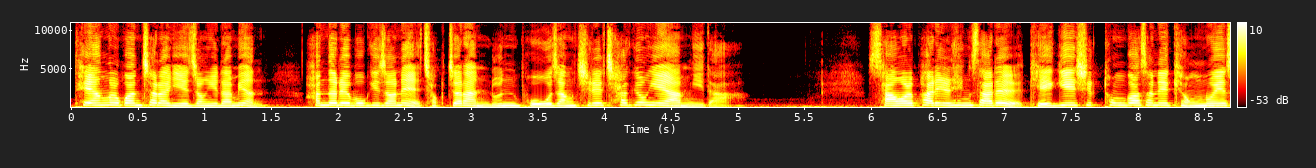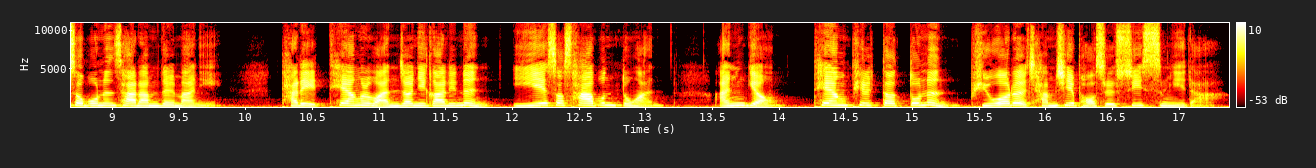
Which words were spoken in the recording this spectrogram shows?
태양을 관찰할 예정이라면 하늘을 보기 전에 적절한 눈 보호 장치를 착용해야 합니다. 4월 8일 행사를 계기일식 통과선의 경로에서 보는 사람들만이 달이 태양을 완전히 가리는 2에서 4분 동안 안경, 태양 필터 또는 뷰어를 잠시 벗을 수 있습니다.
